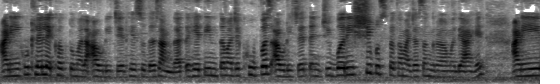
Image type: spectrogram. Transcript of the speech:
आणि कुठले लेखक तुम्हाला आवडीचे आहेत हे सुद्धा सांगा. तर हे तीन तर माझे खूपच आवडीचे आहेत. त्यांची बरीचशी पुस्तकं माझ्या संग्रहामध्ये आहेत. आणि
